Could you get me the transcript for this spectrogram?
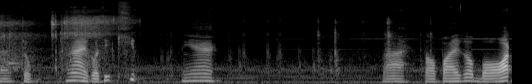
นะจบง่ายกว่าที่คิดเนี่ยไปต่อไปก็บอส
